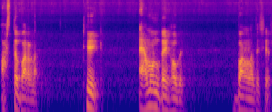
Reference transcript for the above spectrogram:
আসতে পারে না। ঠিক এমনটাই হবে বাংলাদেশের।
